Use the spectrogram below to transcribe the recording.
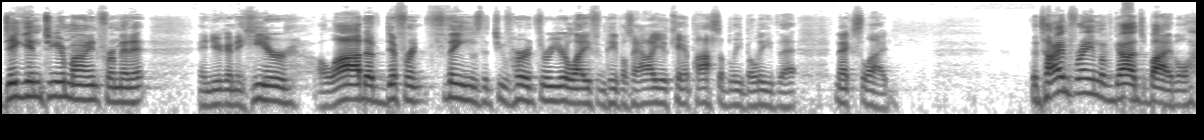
dig into your mind for a minute, and you're going to hear a lot of different things that you've heard through your life, and people say, oh, you can't possibly believe that. Next slide. The time frame of God's Bible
